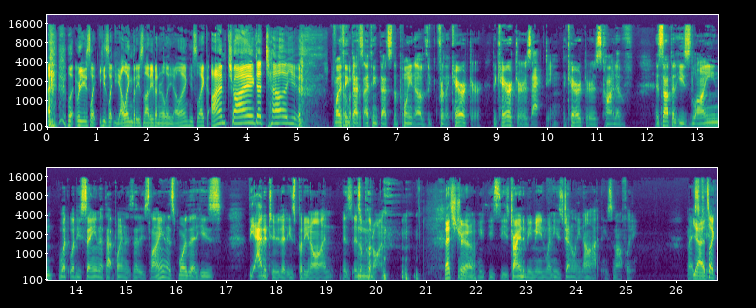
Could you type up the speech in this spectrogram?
Where he's like he's like yelling, but he's not even really yelling. He's like, I'm trying to tell you. Well, I think that's I think that's the point of the for the character. The character is acting. The character is kind of. It's not that he's lying. What what he's saying at that point is that he's lying. It's more that he's the attitude that he's putting on is is a Mm. put on. That's You true. know, he, he's he's trying to be mean when he's generally not. He's an awfully nice. yeah, it's like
